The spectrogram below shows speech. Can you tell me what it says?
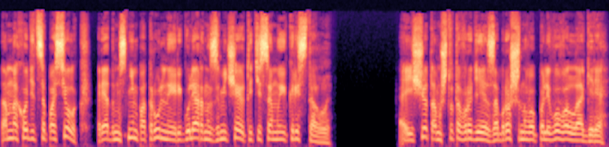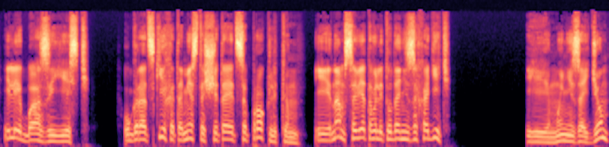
Там находится поселок, рядом с ним патрульные регулярно замечают эти самые кристаллы. А еще там что-то вроде заброшенного полевого лагеря или базы есть. У городских это место считается проклятым, и нам советовали туда не заходить. И мы не зайдем?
